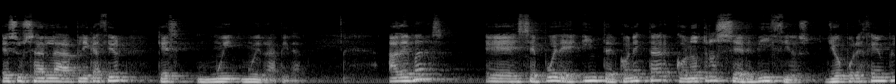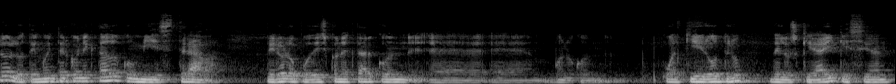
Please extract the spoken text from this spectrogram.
es usar la aplicación que es muy muy rápida. Además, eh, se puede interconectar con otros servicios. Yo, por ejemplo, lo tengo interconectado con mi Strava, pero lo podéis conectar con, eh, eh, bueno, con cualquier otro de los que hay que sean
